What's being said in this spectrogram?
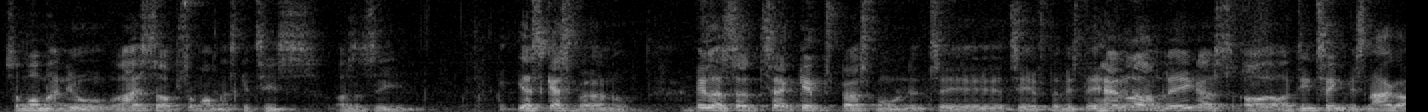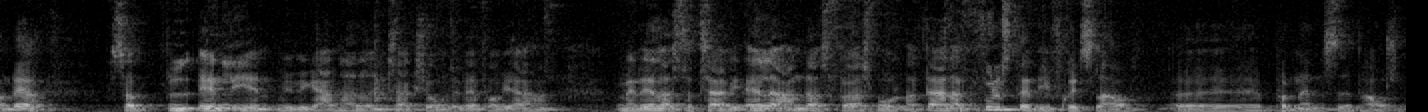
så må man jo rejse op, som om man skal tisse, og så sige, jeg skal spørge nu. Ellers så tag gemt spørgsmålene til, til efter. Hvis det handler om Lakers og, og de ting, vi snakker om der, så byd endelig ind. Vi vil gerne have noget interaktion, det er derfor, vi er her. Men ellers så tager vi alle andre spørgsmål, og der er der fuldstændig frit slag øh, på den anden side af pausen.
